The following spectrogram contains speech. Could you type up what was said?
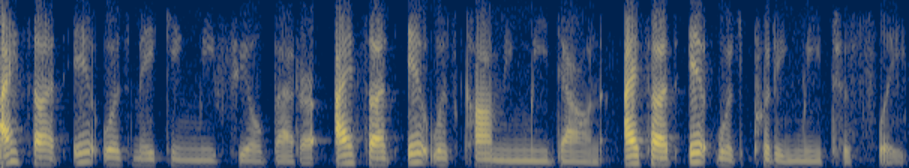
I thought it was making me feel better. I thought it was calming me down. I thought it was putting me to sleep.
